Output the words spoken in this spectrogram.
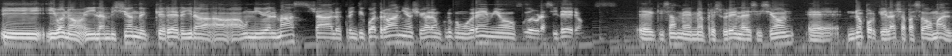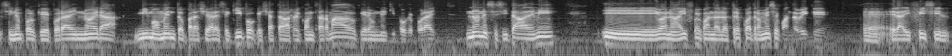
Y, bueno, y la ambición de querer ir a, un nivel más, ya a los 34 años, llegar a un club como Gremio, fútbol brasilero, eh, quizás me, apresuré en la decisión, eh, no porque él haya pasado mal, sino porque por ahí no era mi momento para llegar a ese equipo, que ya estaba recontraarmado, que era un equipo que por ahí no necesitaba de mí. Y, bueno, ahí fue cuando a los 3, 4 meses, cuando vi que eh, era difícil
